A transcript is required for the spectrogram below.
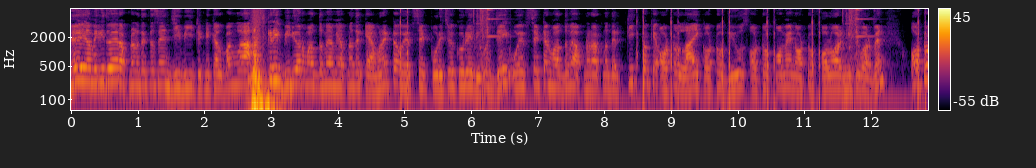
হে আমি হৃদয়ের, আপনারা দেখতেছেন জিবি টেকনিক্যাল বাংলা আজকের এই ভিডিওর মাধ্যমে আমি আপনাদেরকে এমন একটা ওয়েবসাইট পরিচয় করিয়ে দিব, যেই ওয়েবসাইটটার মাধ্যমে আপনারা আপনাদের টিকটকে auto like auto views auto comment auto follower নিতে পারবেন। অটো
